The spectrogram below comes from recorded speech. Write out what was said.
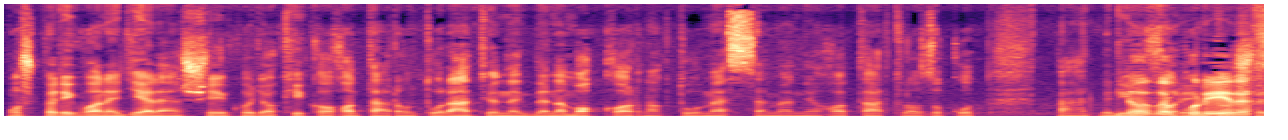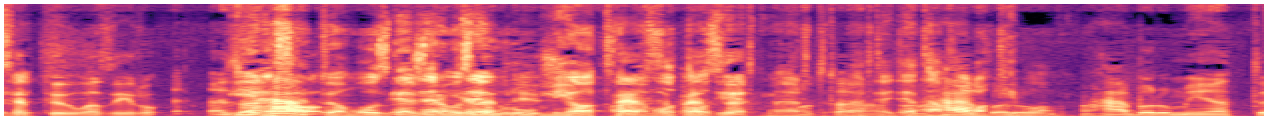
most pedig van egy jelenség, hogy akik a határon túl átjönnek, de nem akarnak túl messze menni a határtól, azok ott pár millió De az akkor érezhető azért. Ez érezhető a mozgás, de nem az euró miatt, hanem ott azért, mert, mert egyáltalán valaki van háború miatt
